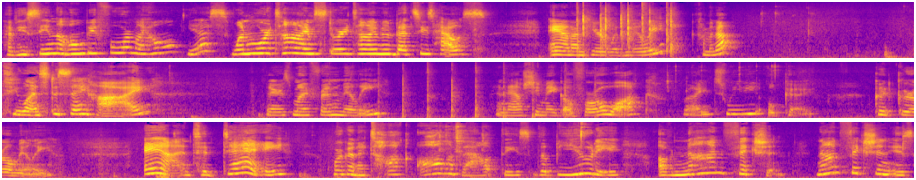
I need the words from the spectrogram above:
Have you seen the home before, my home? Yes? One more time, story time in Betsy's house. And I'm here with Millie, coming up. She wants to say hi. There's my friend Millie. And now she may go for a walk. Right, sweetie? Okay. Good girl, Millie. And today we're going to talk all about these the beauty of nonfiction. Nonfiction is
